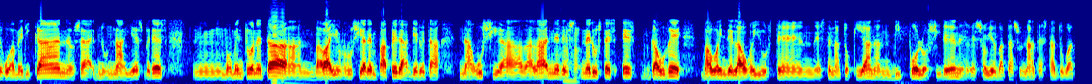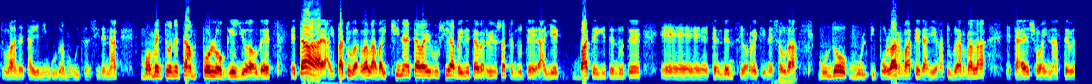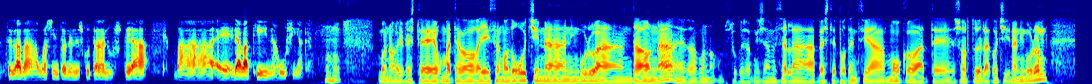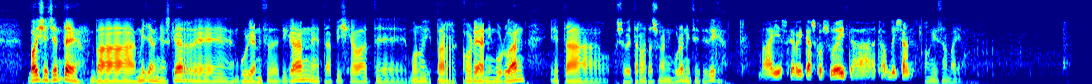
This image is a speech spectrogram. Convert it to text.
Ego Amerikan, osea, nun nahi, ez, berez, mm, momentu honetan, ba, bai Rusiaren papera, gero eta nagusia dala, nire, nire ustez ez gaude, ba, dela hogei urte zen estenatokian, han bi polo ziren, e, Soviet batasuna eta estatu batuan, eta hien inguruan mugitzen zirenak, momentu honetan polo gehiago daude, eta aipatu behar dela, bai Txina eta bai Rusia, bain eta berri esaten dute, haiek bat egiten dute e, tendentzia horrekin, ez? Hau da, mundo multipolar batera llegatu behar dela, eta ez oain arte betzela, ba, Washingtonen eskutan ustea, ba, erabaki nagusiak. Bueno, beste egun bateko gaia izango dugu txina inguruan da ona, edo, bueno, zuk esan izan bezala beste potentzia moko bat e, sortu delako txina ingurun. Bai, xetxente, ba, mila baina esker e, gurian izatetikan, eta pixka bat, e, bueno, ipar korean inguruan, eta sobetar batasunan inguruan itzaitetik. Bai, eskerrik asko zuei, eta ondo izan. Ongi izan, bai.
